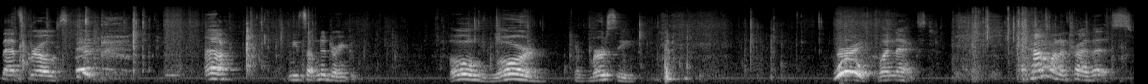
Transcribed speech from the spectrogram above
That's gross. Ugh. Need something to drink. Oh Lord, have mercy. All right, what next? I kind of want to try this.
